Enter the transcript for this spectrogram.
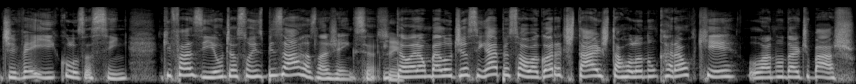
de veículos, assim, que faziam de ações bizarras na agência. Sim. Então era um belo dia assim: ah, pessoal, agora de tarde tá rolando um karaokê lá no andar de baixo.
